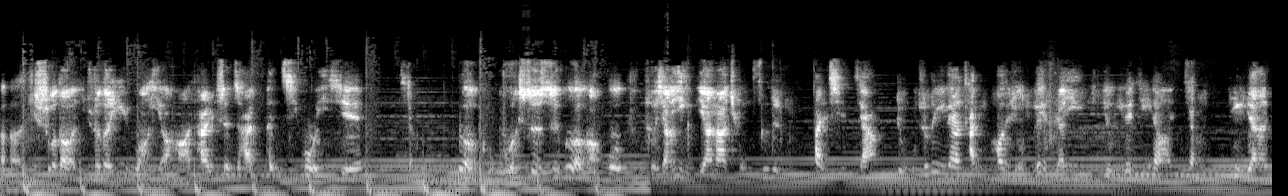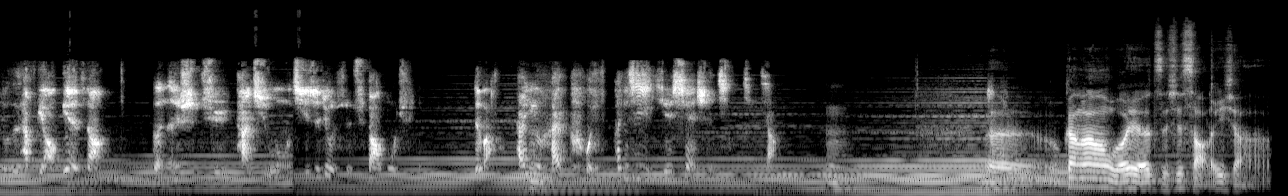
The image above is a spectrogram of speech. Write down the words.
呃你说到你说的欲望也好，它甚至还抨击过一些像。恶或者是恶搞或，比如说像印第安纳琼斯这种探险家，就我说的印第安塔号这种类似像印有一个形象像印第安纳琼斯，他表面上可能是去探寻文物，其实就是去盗墓去的，对吧？他又还会抨击一些现实形象。嗯，呃，刚刚我也仔细扫了一下，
